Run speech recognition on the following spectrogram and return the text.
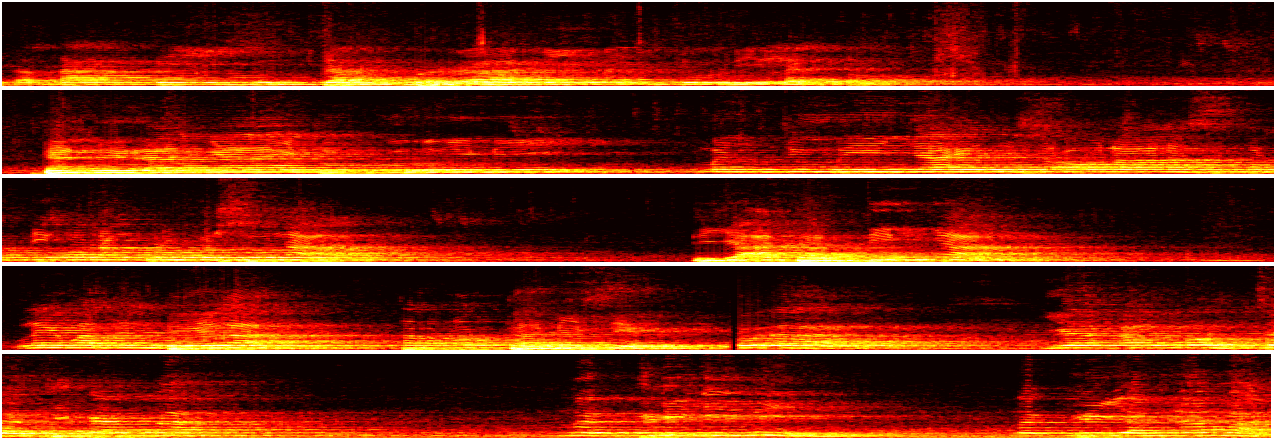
tetapi sudah berani mencuri laptop dan herannya ibu guru ini mencurinya itu seolah-olah seperti orang profesional dia ada timnya. Lewat pembela terorganisir. Doa ya Allah jadikanlah negeri ini negeri yang aman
